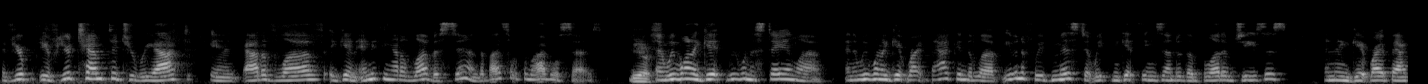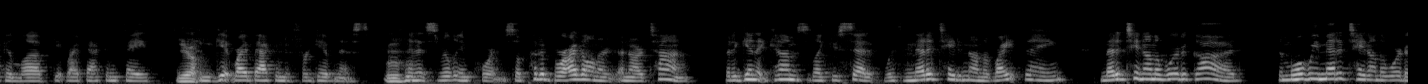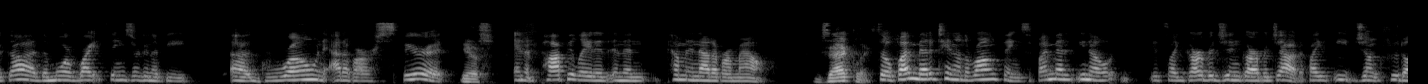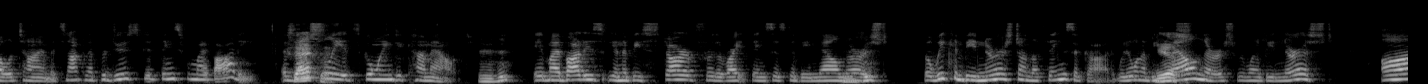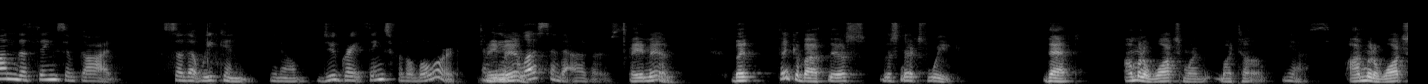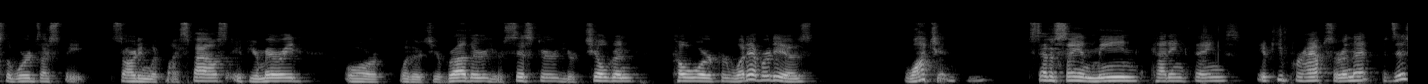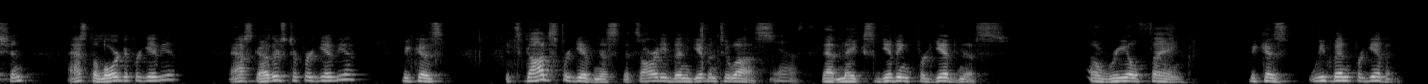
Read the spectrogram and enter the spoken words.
If you're if you're tempted to react in out of love, again, anything out of love is sin. That's what the Bible says. Yes. And we want to get we want to stay in love, and then we want to get right back into love. Even if we've missed it, we can get things under the blood of Jesus, and then get right back in love, get right back in faith, Yeah. and get right back into forgiveness. hmm and it's really important. So put a bridle on our, on our tongue. But again, it comes, like you said, with meditating on the right thing, meditating on the Word of God. The more we meditate on the Word of God, the more right things are going to be uh, grown out of our spirit Yes. and populated and then coming out of our mouth. Exactly. So if I meditate on the wrong things, if I med, you know, it's like garbage in, garbage out. If I eat junk food all the time, it's not going to produce good things for my body. Eventually, it's going to come out Mm-hmm. it, my body's going to be starved for the right things. It's going to be malnourished. But we can be nourished on the things of God. We don't want to be Yes. malnourished. We want to be nourished on the things of God so that we can, you know, do great things for the Lord and be a blessing to others. Amen. But think about this this next week that I'm going to watch my, my tongue. Yes. I'm going to watch the words I speak, starting with my spouse, if you're married, or whether it's your brother, your sister, your children, coworker, whatever it is, watch it. Mhm. Instead of saying mean, cutting things, if you perhaps are in that position, ask the Lord to forgive you, ask others to forgive you, because it's God's forgiveness that's already been given to us Yes. that makes giving forgiveness a real thing because we've been forgiven.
